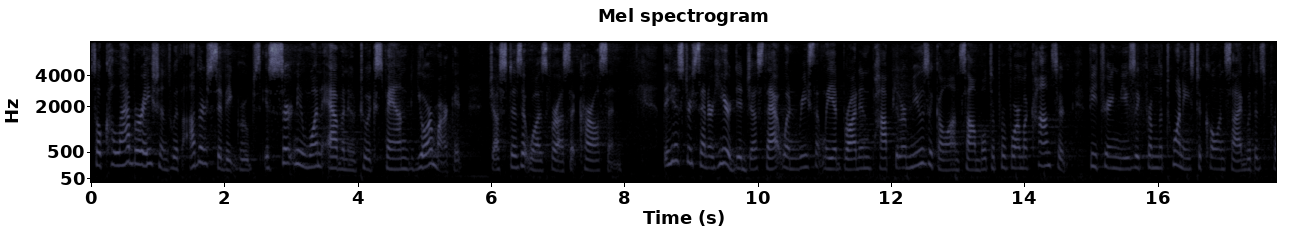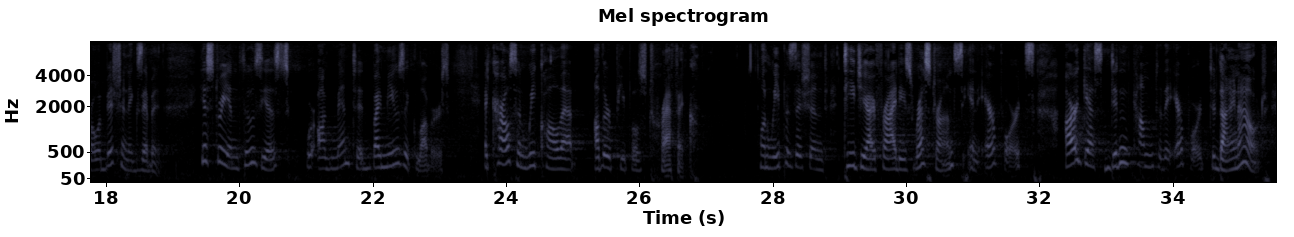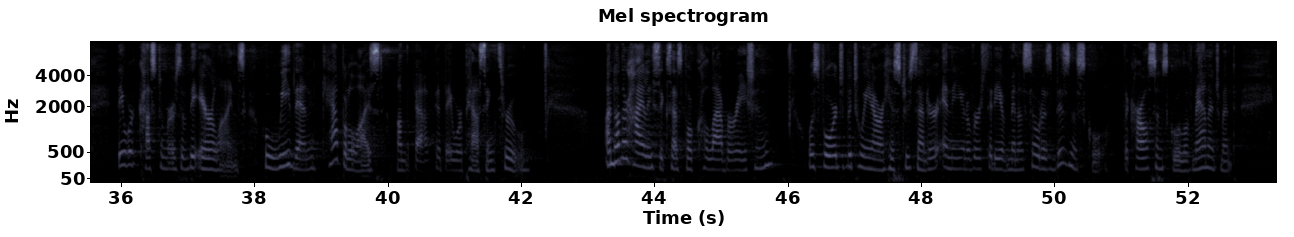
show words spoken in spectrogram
So, collaborations with other civic groups is certainly one avenue to expand your market just as it was for us at Carlson. The History Center here did just that when recently it brought in popular musical ensemble to perform a concert featuring music from the 20s to coincide with its prohibition exhibit. History enthusiasts were augmented by music lovers. At Carlson, we call that other people's traffic. When we positioned TGI Fridays restaurants in airports, our guests didn't come to the airport to dine out. They were customers of the airlines, who we then capitalized on the fact that they were passing through. Another highly successful collaboration was forged between our History Center and the University of Minnesota's Business School, the Carlson School of Management.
